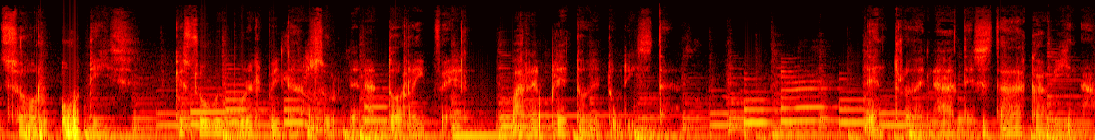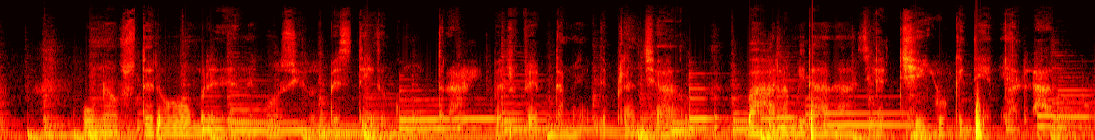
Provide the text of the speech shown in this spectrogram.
ascensor Otis, que sube por el pilar sur de la Torre Eiffel, va repleto de turistas. Dentro de la atestada cabina, un austero hombre de negocios vestido con un traje perfectamente planchado baja la mirada hacia el chico que tiene al lado.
